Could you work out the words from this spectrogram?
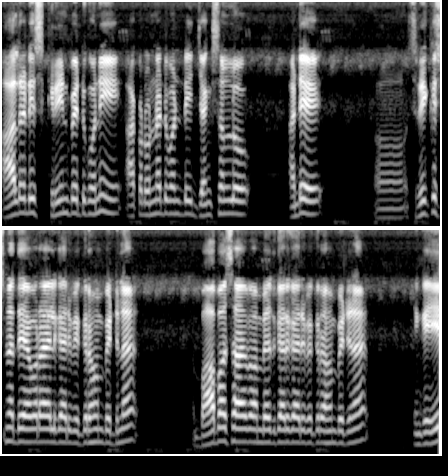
ఆల్రెడీ స్క్రీన్ పెట్టుకొని అక్కడ ఉన్నటువంటి జంక్షన్లో అంటే శ్రీకృష్ణదేవరాయలు గారి విగ్రహం పెట్టిన బాబాసాహెబ్ అంబేద్కర్ గారి విగ్రహం పెట్టినా ఇంకా ఏ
